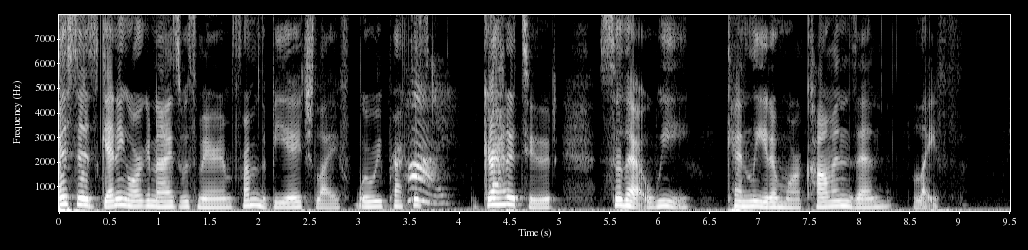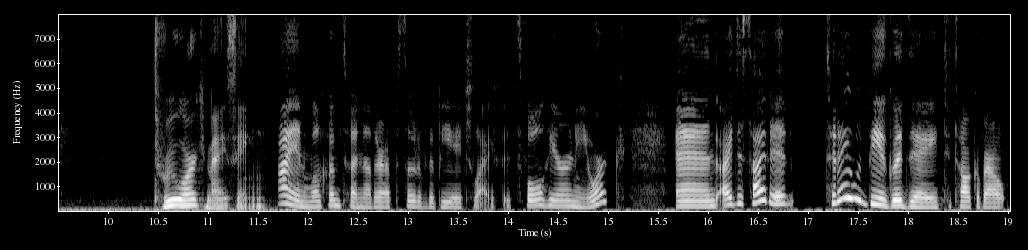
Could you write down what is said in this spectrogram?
This is Getting Organized with Miriam from the BH Life, where we practice Hi. gratitude so that we can lead a more common Zen life through organizing. Hi, and welcome to another episode of the BH Life. It's full here in New York, and I decided today would be a good day to talk about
